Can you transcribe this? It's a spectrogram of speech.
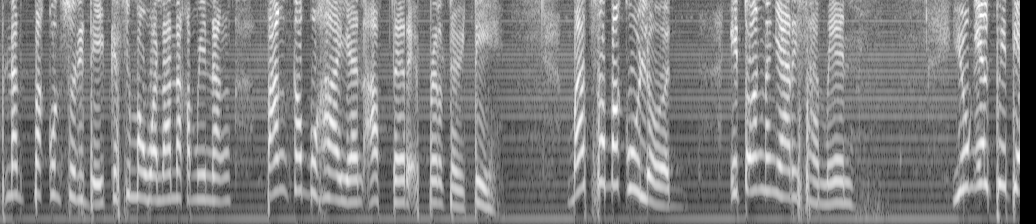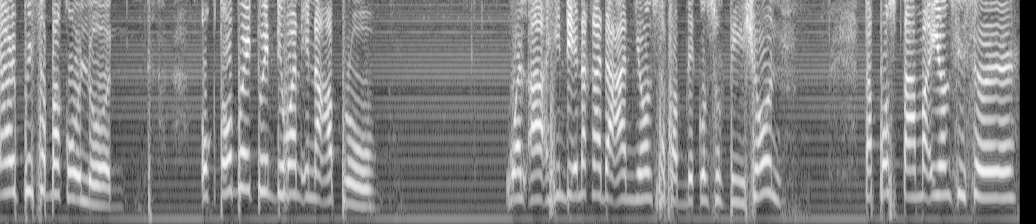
nagpa-consolidate kasi mawala na kami ng pangkabuhayan after April 30. But sa Bacolod, ito ang nangyari sa amin. Yung LPTRP sa Bacolod, October 21 ina-approve, wala, hindi nakadaan yon sa public consultation. Tapos tama yon si Sir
